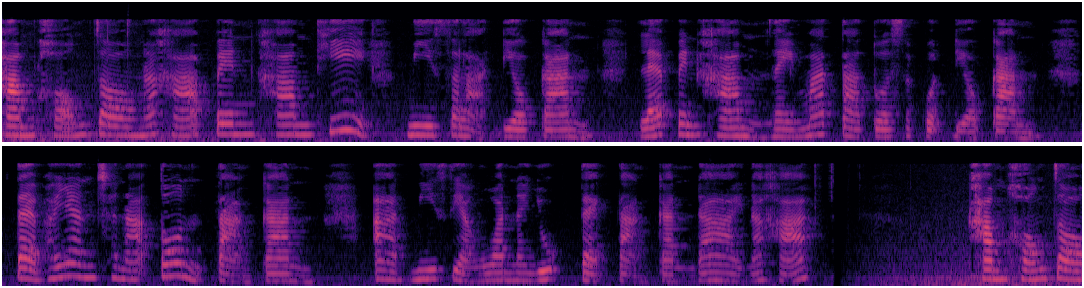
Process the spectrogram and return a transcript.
คำคล้องจองนะคะ เป็นคำที่มีสระเดียวกัน และเป็นคำในมาตราตัวสะกดเดียวกัน แต่พยัญชนะต้นต่างกัน อาจมีเสียงวรรณยุกต์แตกต่างกันได้นะคะ คำคล้องจอง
